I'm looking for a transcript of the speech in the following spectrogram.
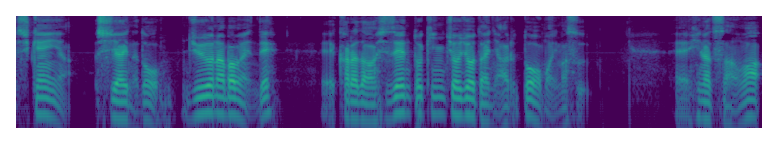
試験や試合など重要な場面で体は自然と緊張状態にあると思います。日向さんは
